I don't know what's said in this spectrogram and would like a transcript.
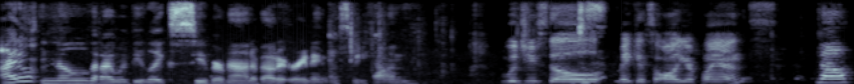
I don't know that I would be like super mad about it raining this weekend. Would you still Just- make it to all your plans? No.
